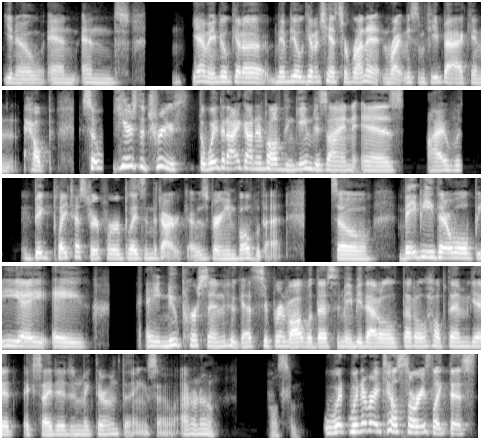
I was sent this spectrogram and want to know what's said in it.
you know, and and yeah, maybe you'll get a maybe you'll get a chance to run it and write me some feedback and help. So here's the truth: the way that I got involved in game design is I was a big playtester for Blades in the Dark. I was very involved with that. So maybe there will be a a a new person who gets super involved with this, and maybe that'll that'll help them get excited and make their own thing. So I don't know. Awesome. Whenever I tell stories like this,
